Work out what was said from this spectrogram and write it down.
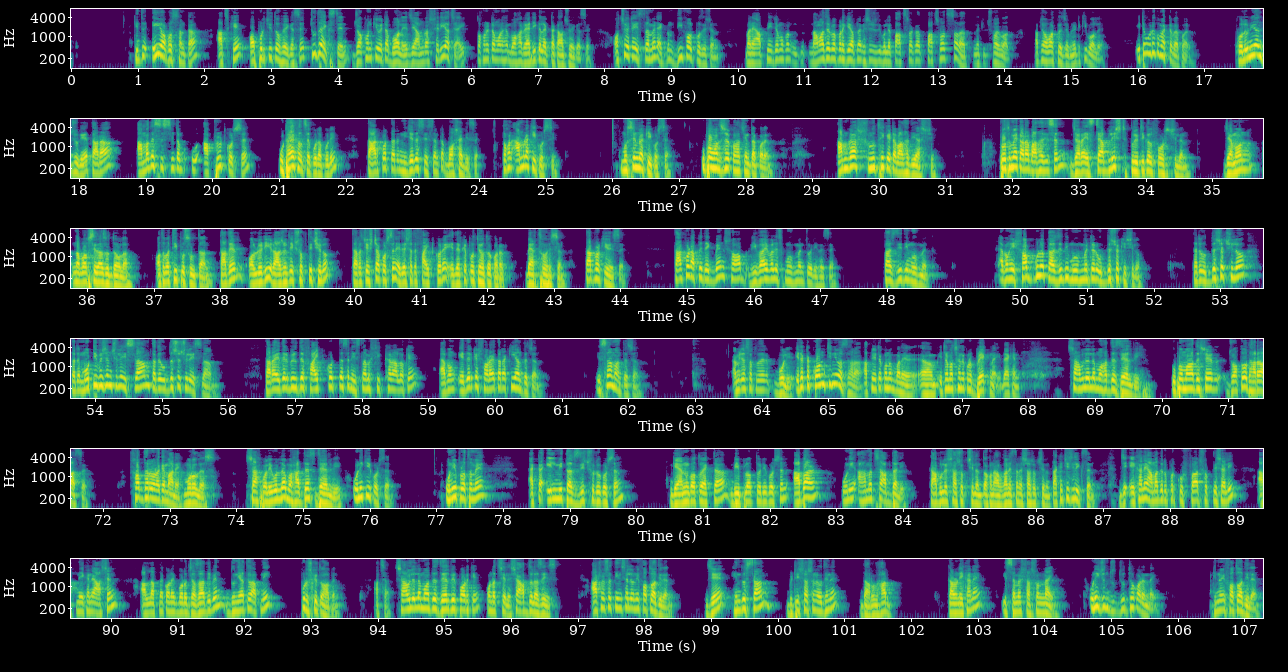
কিন্তু এই অবস্থানটা আজকে অপরিচিত হয়ে গেছে টু দ্য এক্সটেন্ট যখন কেউ এটা বলে যে আমরা সেরিয়া চাই, তখন এটা মনে হয় মহা র্যাডিক্যাল একটা কাজ হয়ে গেছে। অথচ এটা ইসলামের একদম ডিফল্ট পজিশন মানে আপনি যেমন নামাজের ব্যাপারে কি আপনার কাছে যদি বলে পাঁচ টাকা পাঁচ ভাগ সালাত, নাকি ছয় ভাগ আপনি অবাক হয়ে যাবেন, এটা কি বলে? এটা ওরকম একটা ব্যাপার। কলোনিয়াল যুগে তারা আমাদের সিস্টেমটা আপরুট করছে, উঠায় ফেলছে পুরোপুরি, তারপর তারা নিজেদের সিস্টেমটা বসায় দিছে। তখন আমরা কি করছি? মুসলিমরা কি করছে? উপমহাদেশের কথা চিন্তা করেন। আমরা শুরু থেকে এটা বাধা দিয়ে আসছি। প্রথমে কারা বাধা দিয়েছেন? যারা এস্টাবলিশড পলিটিক্যাল ফোর্স ছিলেন, যেমন নবাব সিরাজউদ্দৌলা অথবা টিপু সুলতান। তাদের অলরেডি রাজনৈতিক শক্তি ছিল, তারা চেষ্টা করছেন এদের সাথে ফাইট করে এদেরকে প্রতিহত করার। ব্যর্থ হয়েছেন। তারপর কি হয়েছে? তারপর আপনি দেখবেন সব রিভাইভালিস্ট মুভমেন্ট তৈরি হয়েছে, তাজদিদি মুভমেন্ট এবং এই সবগুলো তাজদিদি মুভমেন্টের উদ্দেশ্য কি ছিল? তাদের উদ্দেশ্য ছিল, তাদের মোটিভেশন ছিল ইসলাম, তাদের উদ্দেশ্য ছিল ইসলাম। তারা এদের বিরুদ্ধে ফাইট করতেছেন ইসলামের শিক্ষার আলোকে, এবং এদেরকে সরায় তারা কি আনতে চান? ইসলাম আনতে চান। আমি জাস্ট আপনাদের বলি, এটা একটা কন্টিনিউয়াস ধারা। আপনি এটা কোনো মানে এটার মাঝখানে কোনো ব্রেক নাই। দেখেন শাহুল্লাহ মহাদ্দেশ দেয়ালবি উপমহাদেশের যত ধারা আছে, সব ধারা ওনাকে মানে মোরলেস শাহ ওয়ালিউল্লাহ মহাদ্দেশ দেয়ালবি উনি কি করছেন? উনি প্রথমে একটা ইলমি তাজদিদ শুরু করছেন, জ্ঞানগত একটা বিপ্লব তৈরি করছেন। আবার উনি আহমদ শাহ আবদালি, কাবুলের শাসক ছিলেন তখন, আফগানিস্তানের শাসক ছিলেন, তাকে চিঠি লিখছেন যে, এখানে আমাদের উপর কুফফার শক্তিশালী, আপনি এখানে আসেন, আল্লাহ আপনাকে অনেক বড় যাজা দিবেন, দুনিয়াতেও আপনি পুরস্কৃত হবেন। আচ্ছা শাহুল্লাহ মহাদেশ দেলবির পরকে ওনার ছেলে, শাহ আব্দুল আজিজ। আঠারোশো তিন সালে উনি ফতোয়া দিলেন যে, হিন্দুস্তান ব্রিটিশ শাসনের অধীনে দারুল হার্ব। কারণ এখানে ইসলামের শাসন নাই। উনি যুদ্ধ- করেন নাই। কিন্তু উনি ফতোয়া দিলেন।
